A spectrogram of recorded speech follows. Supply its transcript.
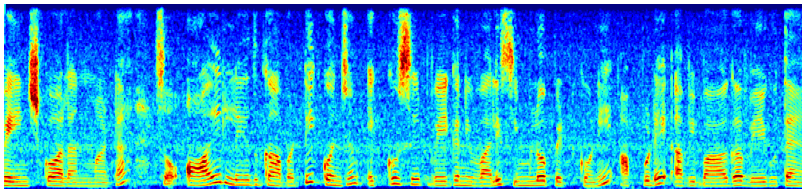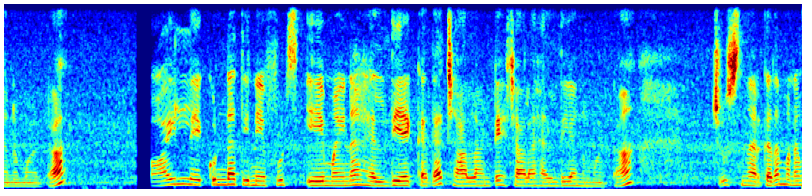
వేయించుకోవాలన్నమాట. సో ఆయిల్ లేదు కాబట్టి కొంచెం ఎక్కువసేపు వేగనివ్వాలి సిమ్లో పెట్టుకొని అప్పుడే అవి బాగా వేగుతాయి అన్నమాట ఆయిల్ లేకుండా తినే ఫుడ్స్ ఏమైనా హెల్దీయే కదా. చాలా అంటే చాలా హెల్దీ అనమాట చూస్తున్నారు కదా మనం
